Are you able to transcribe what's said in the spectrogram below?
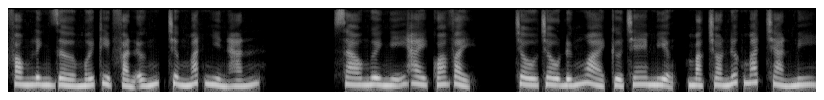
Phong Linh giờ mới kịp phản ứng, chừng mắt nhìn hắn. Sao ngươi nghĩ hay quá vậy? Châu Châu đứng ngoài cửa che miệng, mặc cho nước mắt tràn mi.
